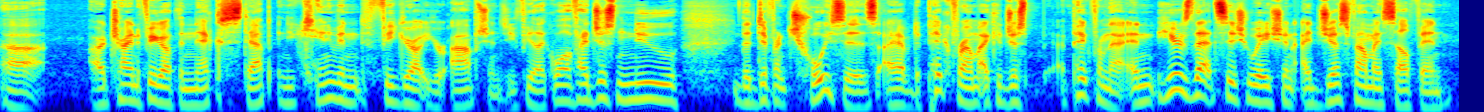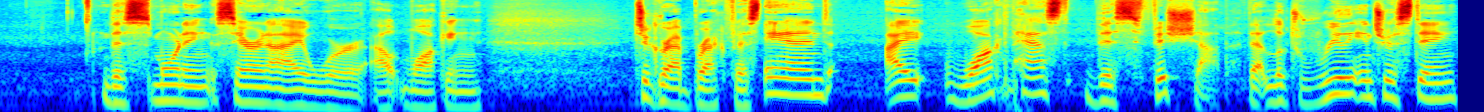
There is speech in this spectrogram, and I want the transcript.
uh, are trying to figure out the next step and you can't even figure out your options. You feel like well if i just knew the different choices i have to pick from i could just pick from that. And here's that situation i just found myself in. This morning sarah and i were out walking to grab breakfast. And I walked past this fish shop that looked really interesting,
